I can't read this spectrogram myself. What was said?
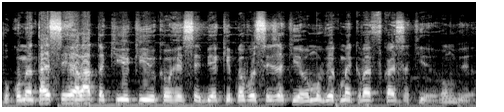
Vou comentar esse relato aqui que, que eu recebi aqui para vocês aqui. Vamos ver como é que vai ficar isso aqui. Vamos ver.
